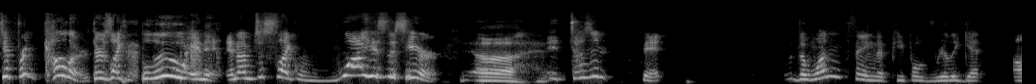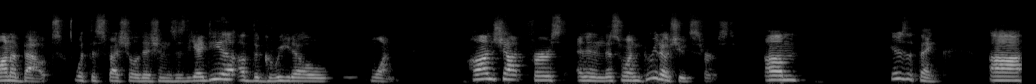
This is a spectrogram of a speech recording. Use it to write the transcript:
different color. There's like blue in it. And I'm just like, why is this here? Uh, It doesn't fit. The one thing that people really get on about with the special editions is the idea of the Greedo one. Han shot first, and then this one, Greedo shoots first. Um, here's the thing. Uh,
